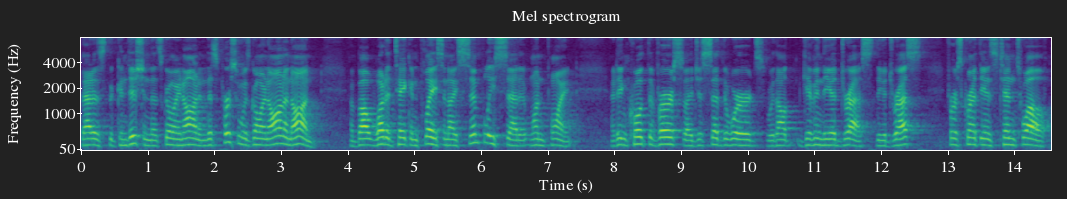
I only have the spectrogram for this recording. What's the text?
that is the condition that's going on. And this person was going on and on about what had taken place. And I simply said at one point, I didn't quote the verse, I just said the words without giving the address. The address, 1 Corinthians 10 12.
